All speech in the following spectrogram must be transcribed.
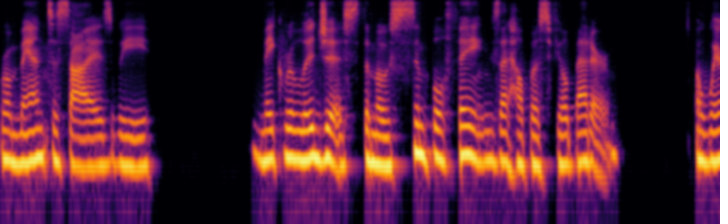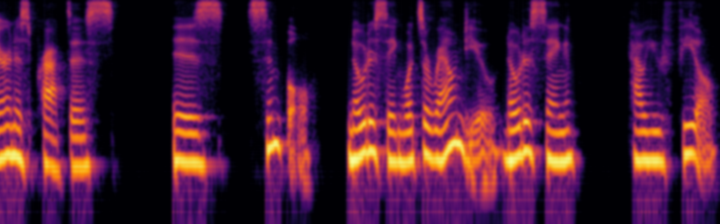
romanticize, we make religious the most simple things that help us feel better. Awareness practice is simple, noticing what's around you, noticing how you feel.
